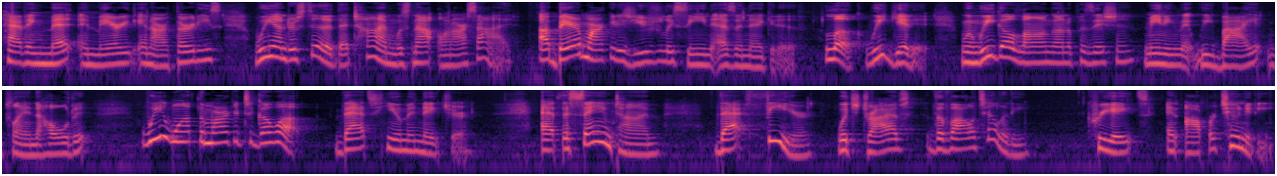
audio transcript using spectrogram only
Having met and married in our 30s, we understood that time was not on our side. A bear market is usually seen as a negative. Look, we get it. When we go long on a position, meaning that we buy it and plan to hold it, we want the market to go up. That's human nature. At the same time, that fear, which drives the volatility, creates an opportunity.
